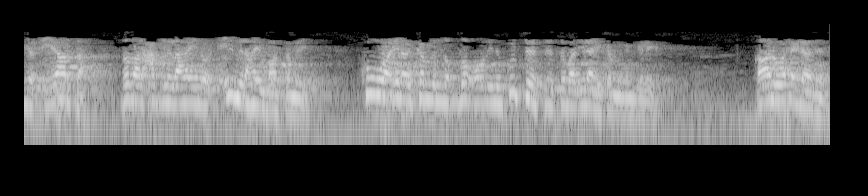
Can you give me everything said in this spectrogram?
iyo ciyaarta dadaan caqli lahayn oo cilmi lahayn baa sameeya kuwa inaan ka mid noqdo oon idinku jees-jeeso baan ilaahay ka magan gelaya. Qaaluu waxay idhahdeen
